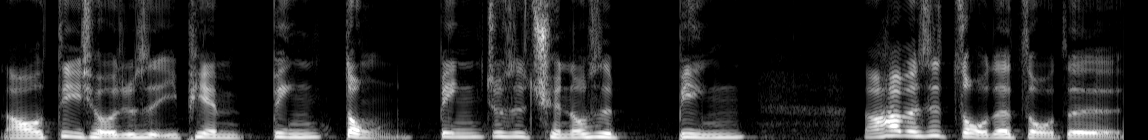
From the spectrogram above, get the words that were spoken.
然后地球就是一片冰冻，冰就是全都是冰，然后他们是走着走着。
